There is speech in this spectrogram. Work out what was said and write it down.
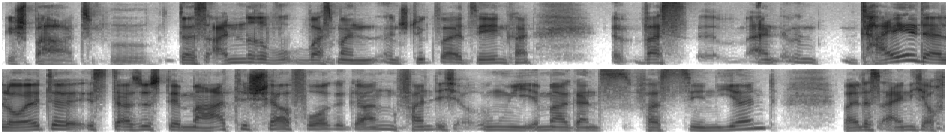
gespart. Hm. Das andere, wo, was man ein Stück weit sehen kann, was ein, ein, Teil der Leute ist da systematisch hervorgegangen, fand ich irgendwie immer ganz faszinierend, weil das eigentlich auch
